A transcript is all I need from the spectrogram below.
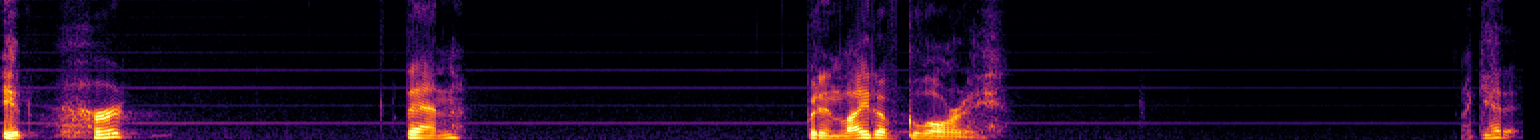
It hurt then, but in light of glory, I get it.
